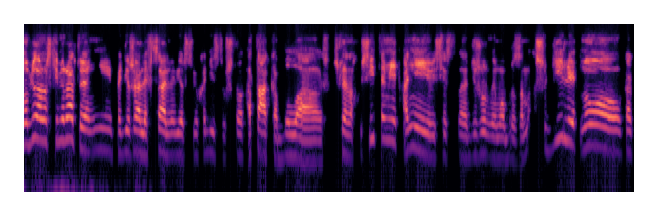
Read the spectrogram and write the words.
Но Белорусские Эмираты, они поддержали официальную версию хадистов, что атака была членов хуситами. Они ее, естественно, дежурным образом осудили. Но, как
